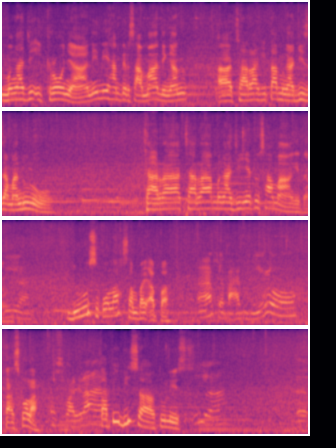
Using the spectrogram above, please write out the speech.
mengaji ikronya ini, ini hampir sama dengan eh, cara kita mengaji zaman dulu. Cara-cara mengajinya itu sama gitu. Iya. Dulu sekolah sampai apa? Ah, lo? Tak sekolah, Sekolah. tapi bisa tulis. Iya. Eh,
